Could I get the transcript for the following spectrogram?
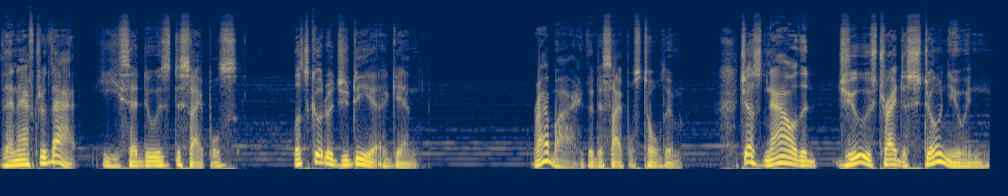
Then after that, he said to his disciples, Let's go to Judea again. Rabbi, the disciples told him, just now the Jews tried to stone you, and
